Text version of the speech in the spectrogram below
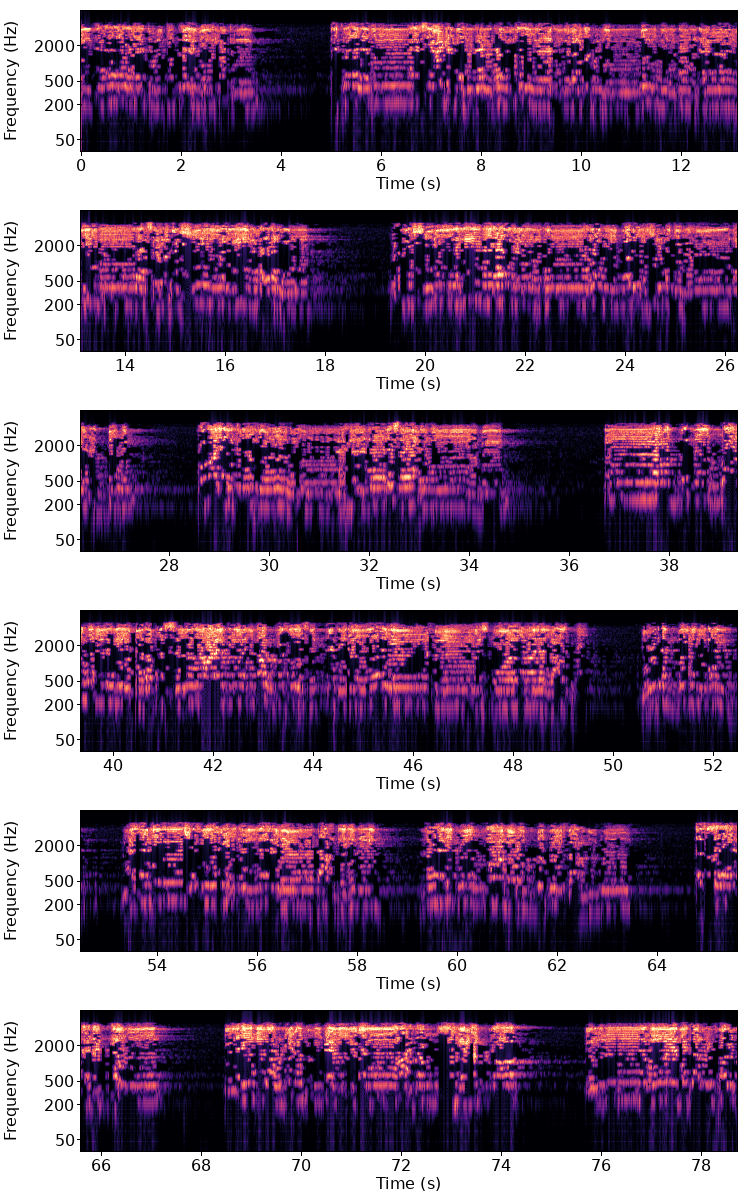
تِلْكَ آيَاتُ الْكِتَابِ الْحَكِيمِ أَكَانَ لِلنَّاسِ عَجَبًا أَنْ أَوْحَيْنَا إِلَىٰ رَجُلٍ مِّنْهُمْ أَنْ أَنذِرِ الَّذِينَ آمَنُوا عِندَ رَبِّهِمْ ۗ وَقَالَ الْكَافِرُونَ مَا مِن شَفِيعٍ إِلَّا مِن بَعْدِ إِذْنِهِ ۚ ذَٰلِكُمُ اللَّهُ رَبُّكُمْ فَاعْبُدُوهُ ۚ أَفَلَا تَذَكَّرُونَ إِلَيْهِ مَرْجِعُكُمْ جَمِيعًا وَعْدَ اللَّهِ حَقًّا ۚ إِنَّهُ يَبْدَأُ الْخَلْقَ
